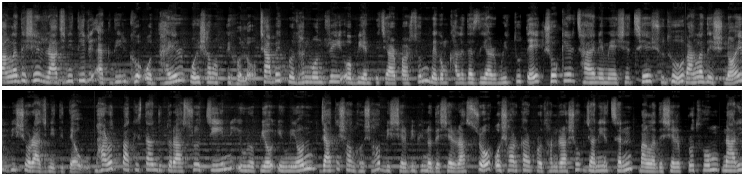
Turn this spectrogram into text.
বাংলাদেশের রাজনীতির এক দীর্ঘ অধ্যায়ের পরিসমাপ্তি হল। সাবেক প্রধানমন্ত্রী ও বিএনপি চেয়ারপারসন বেগম খালেদা জিয়ার মৃত্যুতে শোকের ছায়া নেমে এসেছে শুধু বাংলাদেশ নয়, বিশ্ব রাজনীতিতেও। ভারত, পাকিস্তান, যুক্তরাষ্ট্র, চীন, ইউরোপীয় ইউনিয়ন, জাতিসংঘ সহ বিশ্বের বিভিন্ন দেশের রাষ্ট্র ও সরকার প্রধানরা শোক জানিয়েছেন বাংলাদেশের প্রথম নারী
